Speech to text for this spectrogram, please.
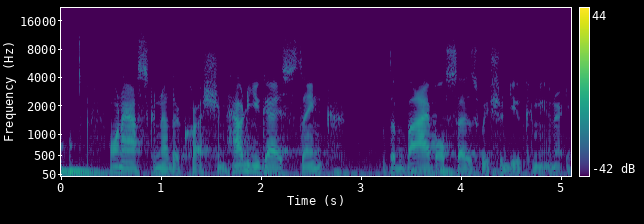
I want to ask another question. How do you guys think the Bible says we should do community?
